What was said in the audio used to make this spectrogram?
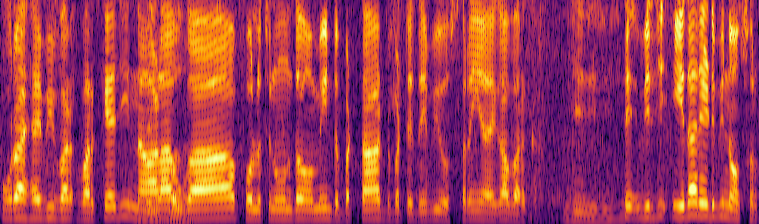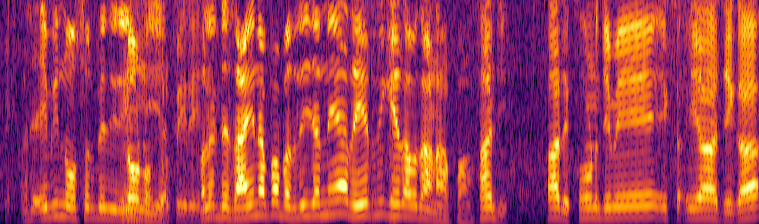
ਪੂਰਾ ਹੈਵੀ ਵਰਕ ਹੈ ਜੀ। ਨਾਲ ਆਊਗਾ ਫੁੱਲ ਚਨੂਨ ਦਾ ਉਮੀ ਦੁਪੱਟਾ ਦੁਪੱਟੇ ਦੇ ਵੀ ਉਸ ਤਰ੍ਹਾਂ ਹੀ ਆਏਗਾ ਵਰਕ ਜੀ ਜੀ ਜੀ ਤੇ ਵੀਰ ਜੀ ਇਹਦਾ ਰੇਟ ਵੀ 900 ਰੁਪਏ। ਅੱਛਾ ਇਹ ਵੀ 900 ਰੁਪਏ ਦੀ ਰੇਂਜ 900 ਦੀ ਹੈ। ਰੁਪਏ range ਮਤਲਬ ਡਿਜ਼ਾਈਨ ਆਪਾਂ ਬਦਲੀ ਜਾਂਦੇ ਆ ਰੇਟ ਨਹੀਂ ਕਿਸੇ ਦਾ ਵਧਾਣਾ ਆਪਾਂ? ਹਾਂਜੀ। ਆਹ ਦੇਖੋ ਹੁਣ ਜਿਵੇਂ ਇੱਕ ਇਹ ਆ ਜਾਏਗਾ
